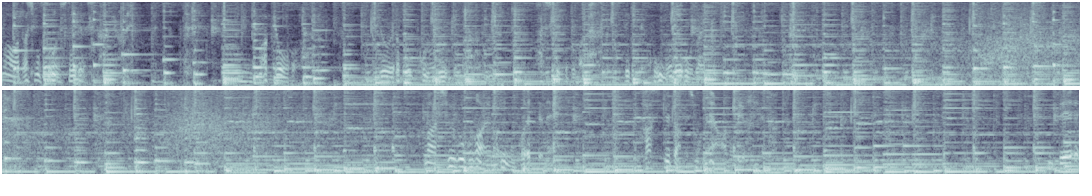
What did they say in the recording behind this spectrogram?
まあ私もその一人でしたけどね。まあ今日ようやく15分前にもこうやってね走ってたんでしょうねあのベリーさん。で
